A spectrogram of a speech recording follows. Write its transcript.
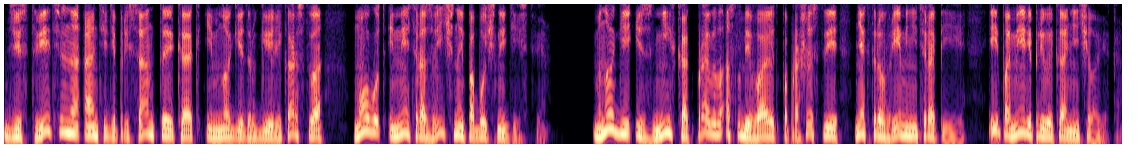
Действительно, антидепрессанты, как и многие другие лекарства, могут иметь различные побочные действия. Многие из них, как правило, ослабевают по прошествии некоторого времени терапии и по мере привыкания человека.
